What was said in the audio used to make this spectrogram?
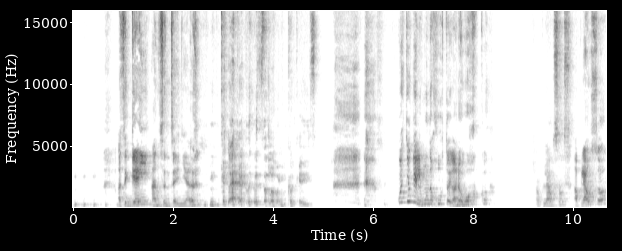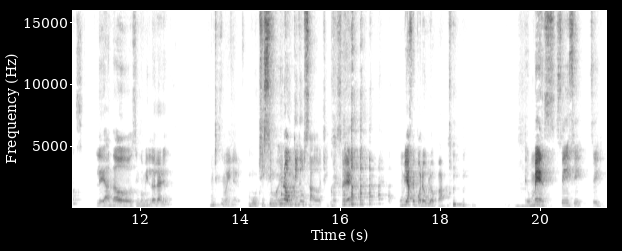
Hace gay and centennial. claro, debe ser lo único que dice. Cuestión que el mundo justo y ganó Bosco. Aplausos. Aplausos. Le han dado 5 mil dólares. Muchísimo dinero. Muchísimo. Un dinero. autito usado, chicos, ¿eh? Un viaje por Europa. De un mes. Sí, sí, sí.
